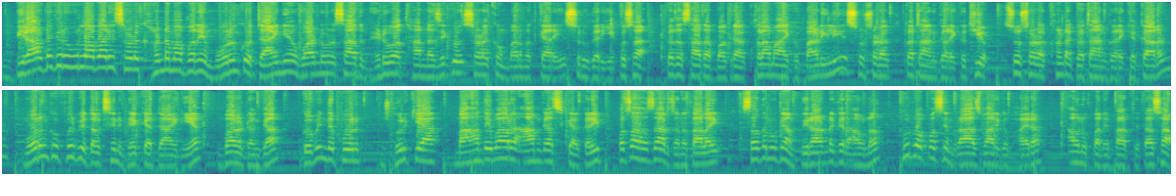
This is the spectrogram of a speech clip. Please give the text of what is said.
विराटनगर उर्लाबारी सडक खण्डमा पर्ने मोरङको डाइनिया वार्ड नम्बर सात भेडुवा थान नजिकको सडकको मर्मत कार्य सुरु गरिएको छ। गत साता बग्रा खोलामा आएको बाढीले सो सडक कटान गरेको थियो। सो सडक खण्ड कटान गरेका कारण मोरङको पूर्वी दक्षिण भेगका डाइनिया बरडङ्गा गोविन्दपुर झुर्किया महादेवा र आमगाछीका करिब पचास हजार जनतालाई सदरमुकाम विराटनगर आउन पूर्व पश्चिम राजमार्ग भएर आउनुपर्ने बाध्यता छ।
